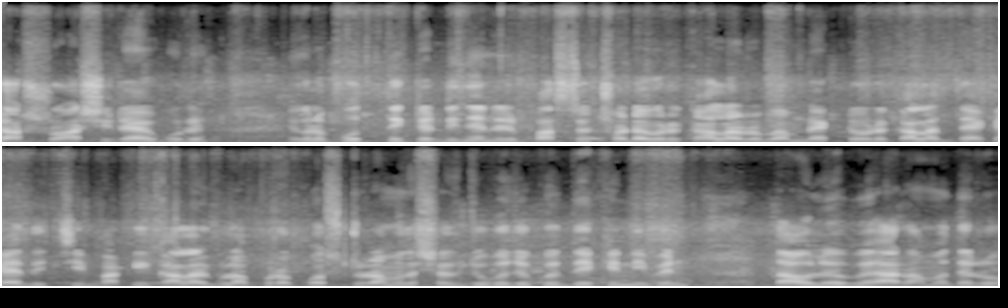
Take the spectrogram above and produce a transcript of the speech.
চারশো আশি টাকা করে। এগুলো প্রত্যেকটা ডিজাইনের পাঁচটা ছটা করে কালার হবে, আমরা একটা করে কালার দেখাই দিচ্ছি। বাকি কালারগুলো আপনারা কষ্ট আমাদের সাথে যোগাযোগ করে দেখে নেবেন, তাহলে হবে। আর আমাদেরও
